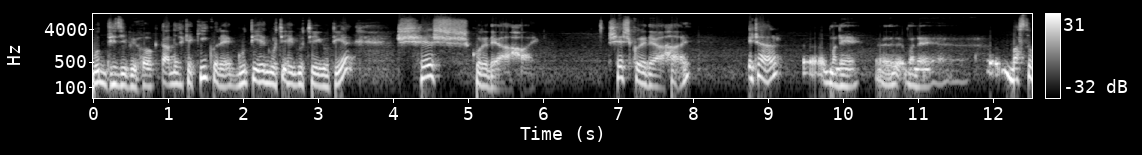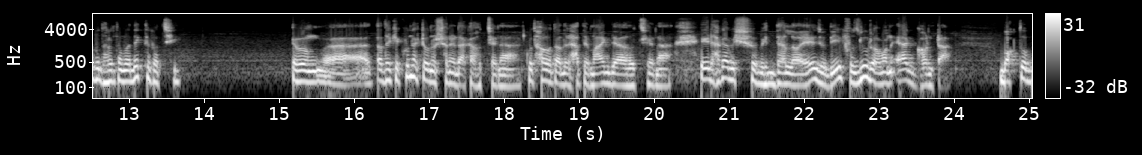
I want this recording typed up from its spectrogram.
বুদ্ধিজীবী হোক, তাদেরকে কি করে গুটিয়ে গুটিয়ে গুটিয়ে গুটিয়ে শেষ করে দেয়া হয়। শেষ করে দেয়া হয়। এটার মানে মানে বাস্তব উদাহরণ আমরা দেখতে পাচ্ছি। এবং তাদেরকে কোনো একটা অনুষ্ঠানে ডাকা হচ্ছে না, কোথাও তাদের হাতে মাইক দেওয়া হচ্ছে না। এই ঢাকা বিশ্ববিদ্যালয়ে যদি ফজলুর রহমান এক ঘণ্টা বক্তব্য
